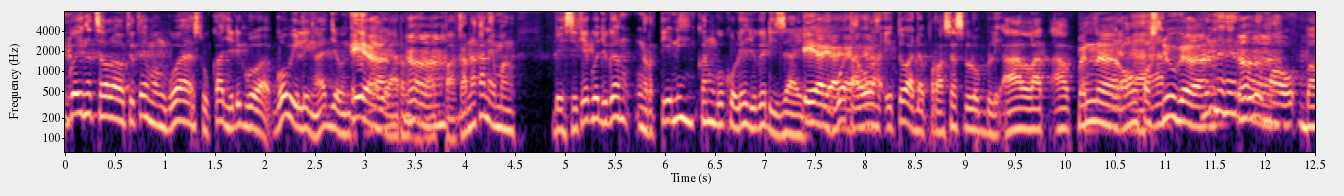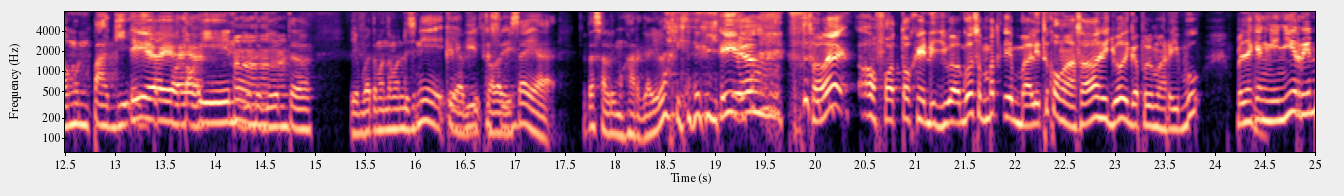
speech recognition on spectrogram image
Gue inget soalnya waktu itu emang gue suka jadi gue gue willing aja untuk Iya, bayar nggak heeh. apa-apa. Karena kan emang basicnya gue juga ngerti nih kan gue kuliah juga desain. Iya, iya, gue iya, tau iya. lah itu ada proses lu beli alat apa. Bener, ya ongkos kan? juga. Bener, lu Heeh. mau bangun pagi Iya, untuk iya, iya. fotoin Heeh. gitu-gitu. Ya buat teman-teman di sini ya Kayak gitu kalau sih. bisa ya kita saling menghargai lah. gitu. iya, soalnya oh, foto kayak dijual. Gue sempet di Bali tuh kalau nggak salah dijual 35 ribu. Banyak yang nyinyirin.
